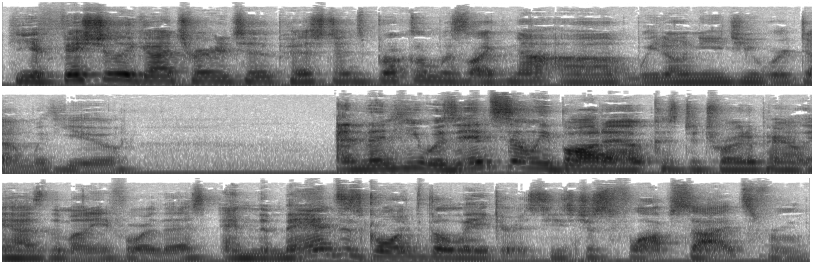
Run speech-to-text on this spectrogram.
he officially got traded to the Pistons. Brooklyn was like, nah, we don't need you. We're done with you. And then he was instantly bought out because Detroit apparently has the money for this. And the man's is going to the Lakers. He's just flopped sides from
